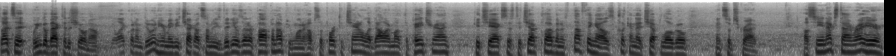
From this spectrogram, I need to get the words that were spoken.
So that's it. We can go back to the show now. If you like what I'm doing here, maybe check out some of these videos that are popping up. If you want to help support the channel, a dollar a month to Patreon, get you access to CHEP Club, and if nothing else, click on that CHEP logo and subscribe. I'll see you next time right here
